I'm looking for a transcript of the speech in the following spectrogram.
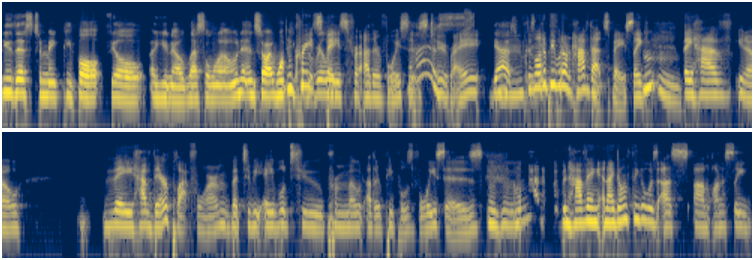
do this to make people feel, uh, you know, less alone. And so I want and create really, space for other voices too right Yes, because a lot of people don't have that space like Mm-mm. they have you know they have their platform but to be able to promote other people's voices and Mhm. we've, had- we've been having and i don't think it was us um honestly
